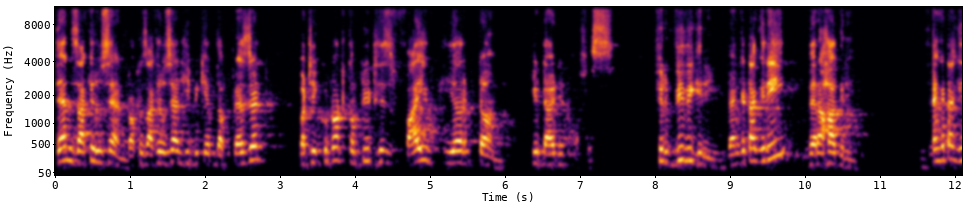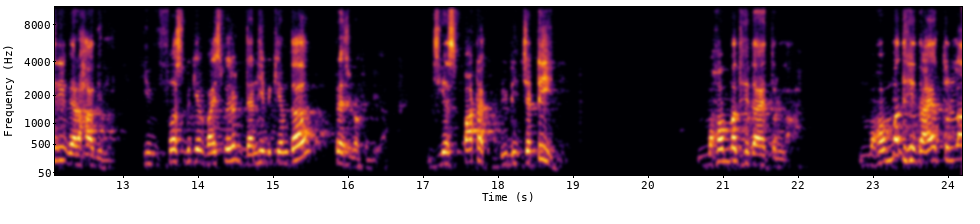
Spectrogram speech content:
then Zakir Hussain, Dr. Zakir Hussain, he became the president, but he could not complete his five-year term. He died in office. फिर V V Giri Venkatagiri Varahagiri Venkatagiri Varahagiri he first became vice president then he became the president of india gs pathak bd jatti mohammad hidayatullah Mohammad Hidayatullah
